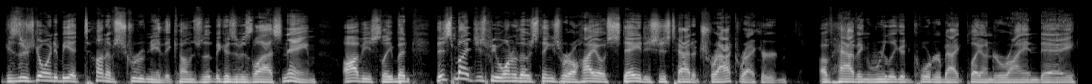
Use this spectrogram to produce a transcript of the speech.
because there's going to be a ton of scrutiny that comes with it because of his last name, obviously. But this might just be one of those things where Ohio State has just had a track record of having really good quarterback play under Ryan Day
